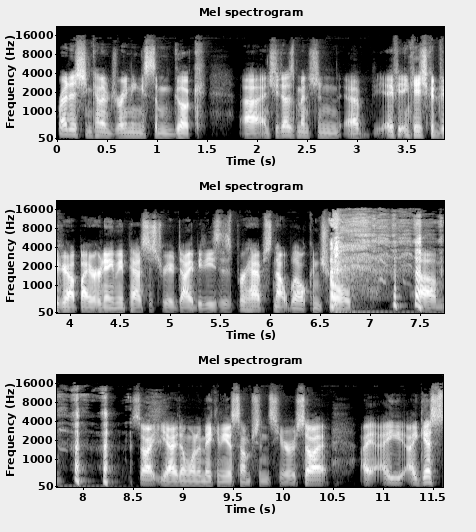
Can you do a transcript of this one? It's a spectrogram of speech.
reddish and kind of draining some gook. Uh, and she does mention, uh, if, in case you could figure out by her name, a past history of diabetes is perhaps not well controlled. um, so I, yeah, I don't want to make any assumptions here. So I, I, I, guess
